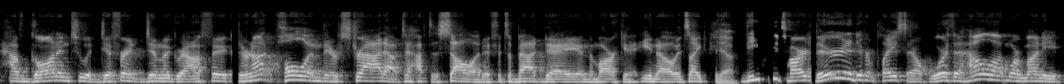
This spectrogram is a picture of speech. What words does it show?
have gone into a different demographic. They're not pulling their strat out to have to sell it if it's a bad day in the market. You know, it's like yeah. these guitars, they're in a different place. They're worth a hell of a lot more money.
